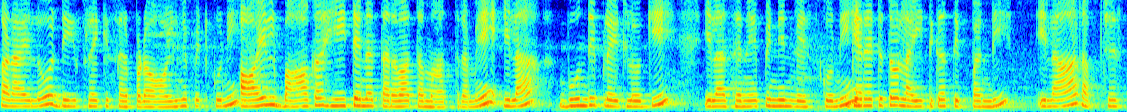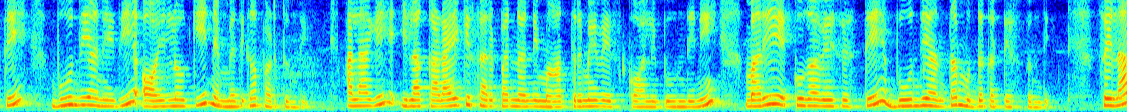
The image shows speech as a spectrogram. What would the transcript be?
కడాయిలో డీప్ ఫ్రైకి సరిపడా ఆయిల్ని పెట్టుకుని ఆయిల్ బాగా హీట్ అయిన తర్వాత మాత్రమే ఇలా బూందీ ప్లేట్లోకి ఇలా శనగపిండిని వేసుకొని గెరెట్తో లైట్గా తిప్పండి. ఇలా రబ్ చేస్తే బూందీ అనేది ఆయిల్లోకి నెమ్మదిగా పడుతుంది. అలాగే ఇలా కడాయికి సరిపడినన్ని మాత్రమే వేసుకోవాలి బూందీని. మరీ ఎక్కువగా వేసేస్తే బూందీ అంతా ముద్ద కట్టేస్తుంది. సో ఇలా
